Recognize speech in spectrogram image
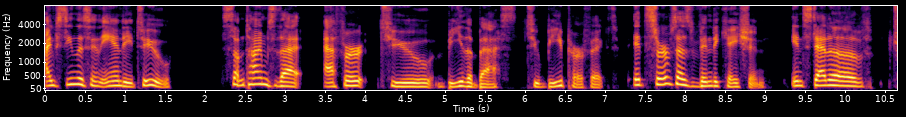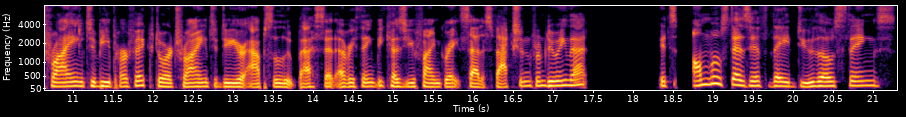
I've seen this in Andy too. Sometimes that effort to be the best, to be perfect, it serves as vindication. Instead of trying to be perfect or trying to do your absolute best at everything because you find great satisfaction from doing that, it's almost as if they do those things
